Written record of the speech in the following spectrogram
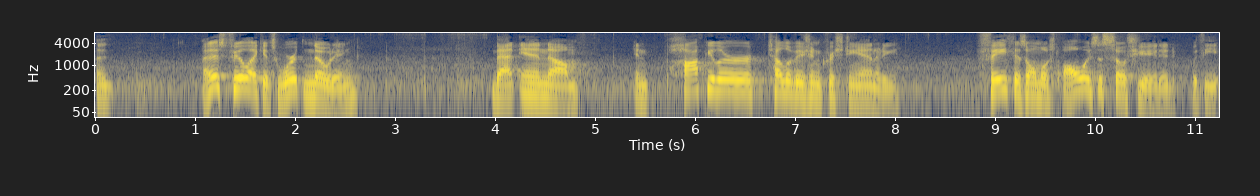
And I just feel like it's worth noting that in, um, in popular television Christianity, Faith is almost always associated with the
